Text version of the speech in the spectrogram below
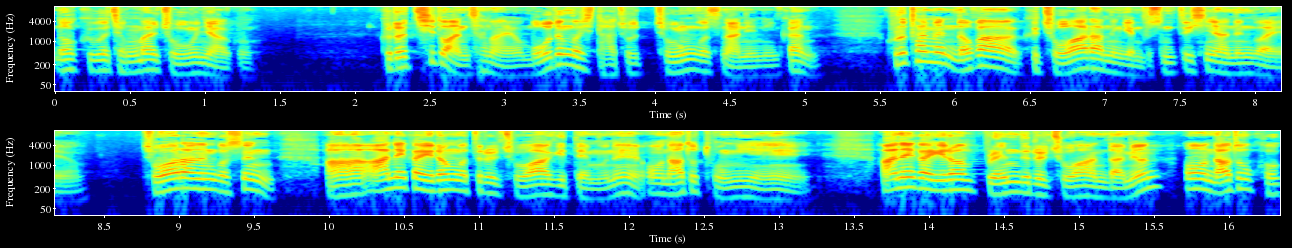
너 그거 정말 좋으냐고. 그렇지도 않잖아요. 모든 것이 다 조, 좋은 것은 아니니까. 그렇다면 너가 그 좋아라는 게 무슨 뜻이냐는 거예요. 좋아라는 것은 아 아내가 이런 것들을 좋아하기 때문에 어 나도 동의해. 아내가 이런 브랜드를 좋아한다면 어 나도 거,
